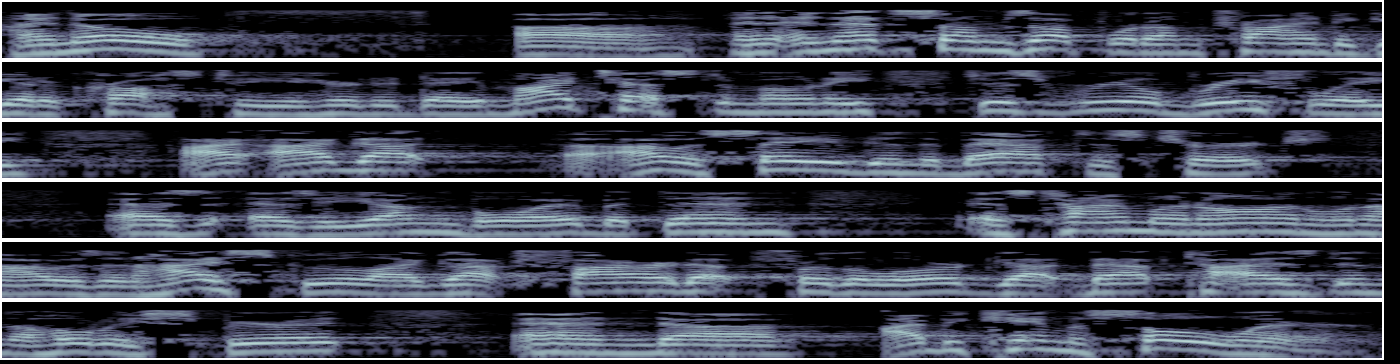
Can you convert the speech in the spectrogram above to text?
I know, uh, and, and that sums up what I'm trying to get across to you here today. My testimony, just real briefly, I, I got, I was saved in the Baptist church as as a young boy, but then as time went on, when I was in high school, I got fired up for the Lord, got baptized in the Holy Spirit, and uh, I became a soul winner.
